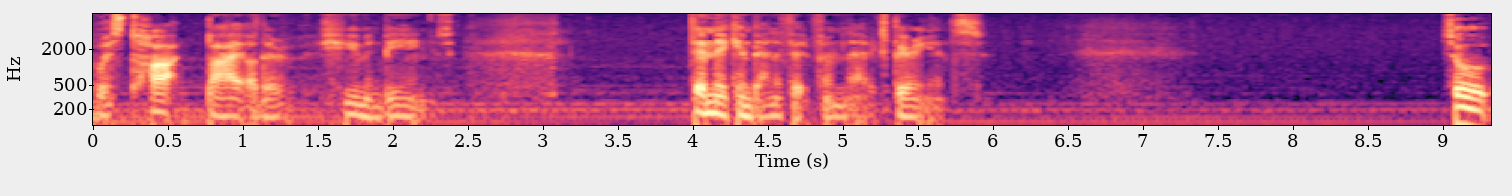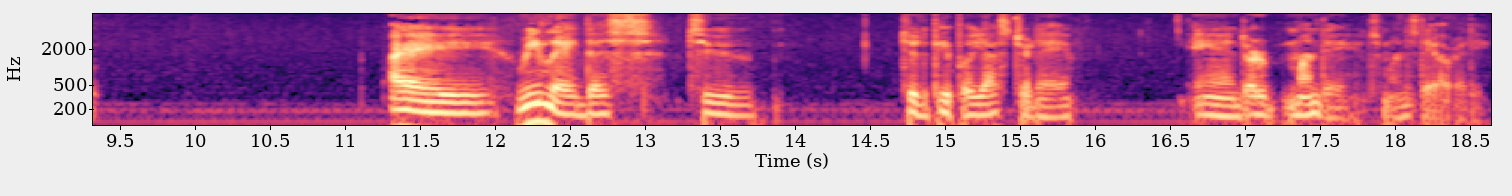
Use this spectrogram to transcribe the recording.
was taught by other human beings then they can benefit from that experience so i relayed this to to the people yesterday, and or Monday. It's Wednesday already.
